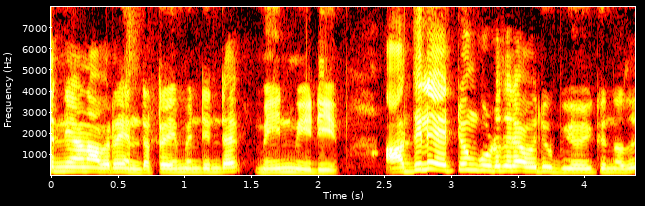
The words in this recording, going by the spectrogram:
തന്നെയാണ് അവരുടെ എന്റർടൈൻമെന്റിന്റെ മെയിൻ മീഡിയം അതിലേറ്റവും കൂടുതൽ അവർ ഉപയോഗിക്കുന്നത്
